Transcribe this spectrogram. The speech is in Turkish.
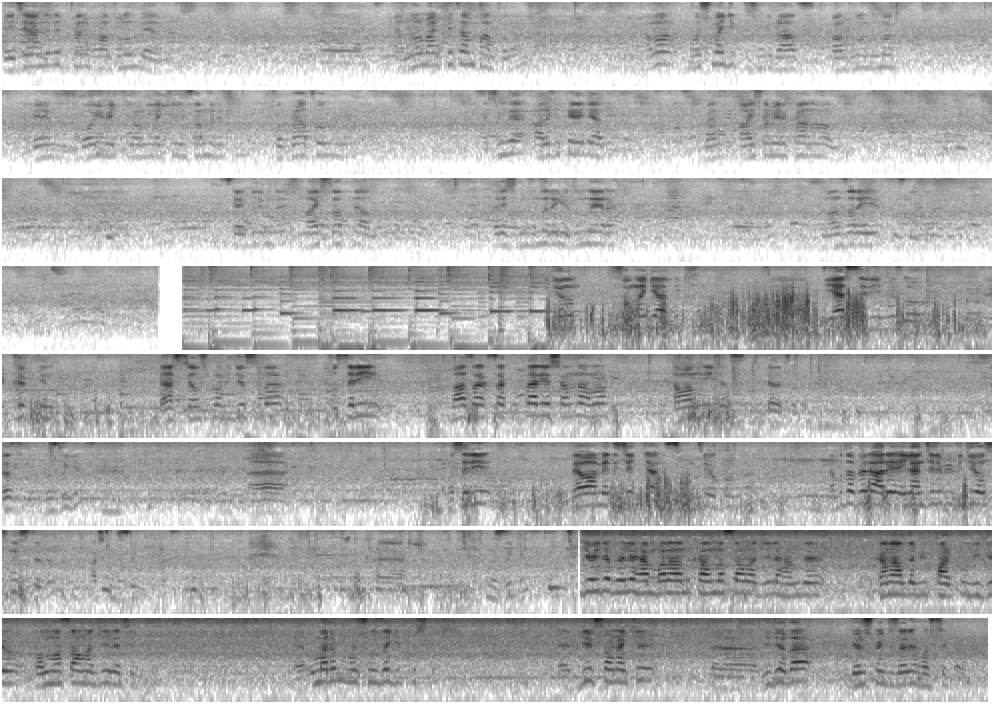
H&M'de de bir tane pantolon beğendim. E, yani normal keten pantolon. Ama hoşuma gitti çünkü rahat pantolon bulmak benim boy ve kilomdaki insanlar için çok rahat olmuyor. E şimdi Arabica'ya geldik. Ben Ice Americano aldım. Sevgilim de Ice Latte aldı. Böyle şimdi bunları yudumlayarak e, manzarayı izleyeceğiz. Videonun sonuna geldik. E, diğer serimiz o e, 40 gün ders çalışma videosu da o seri bazı aksaklıklar yaşandı ama tamamlayacağız. Dikkat et ona. Biraz hızlı git. Ee, o seri devam edecek yani sıkıntı yok onda. Ya bu da böyle araya eğlenceli bir video olsun istedim. Aşkım. Ee, hızlı git. Videoyu da böyle hem bana anı kalması amacıyla hem de kanalda bir farklı video olması amacıyla çektim. Ee, umarım hoşunuza gitmiştir. Ee, bir sonraki e, videoda görüşmek üzere. Hoşçakalın.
